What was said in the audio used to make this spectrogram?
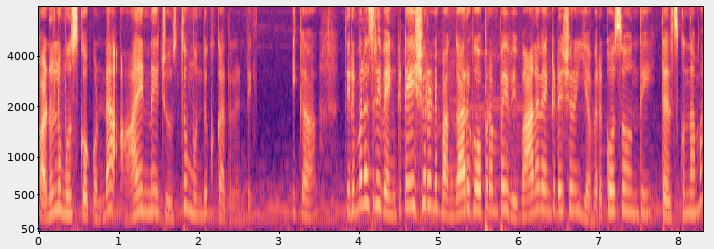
కనులు మూసుకోకుండా ఆయన్నే చూస్తూ ముందుకు కదలండి. ఇక తిరుమల శ్రీ వెంకటేశ్వరుని బంగారు గోపురంపై విమాన వెంకటేశ్వరం ఎవరి కోసం ఉంది? తెలుసుకుందామా?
